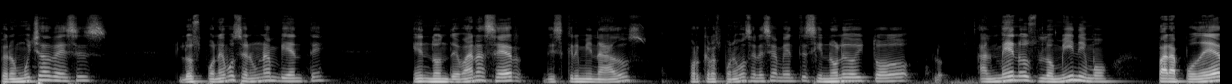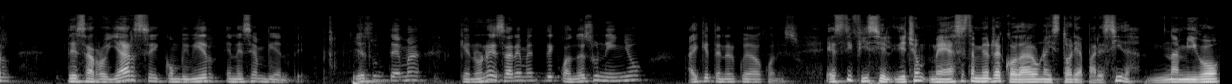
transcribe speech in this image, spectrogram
Pero muchas veces los ponemos en un ambiente en donde van a ser discriminados, porque los ponemos en ese ambiente si no le doy todo, al menos lo mínimo, para poder desarrollarse y convivir en ese ambiente. Y es un tema que no necesariamente cuando es un niño hay que tener cuidado con eso. Es difícil. De hecho, me haces también recordar una historia parecida. Un amigo,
